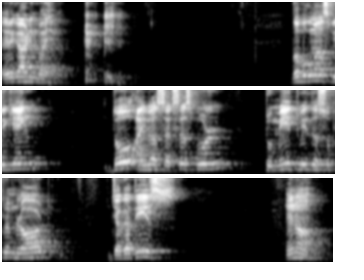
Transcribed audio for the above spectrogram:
regarding bhajan. Gopakumar speaking, though I was successful to meet with the Supreme Lord, Jagadish, you know,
